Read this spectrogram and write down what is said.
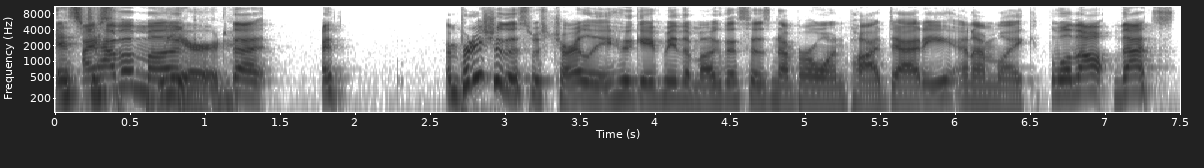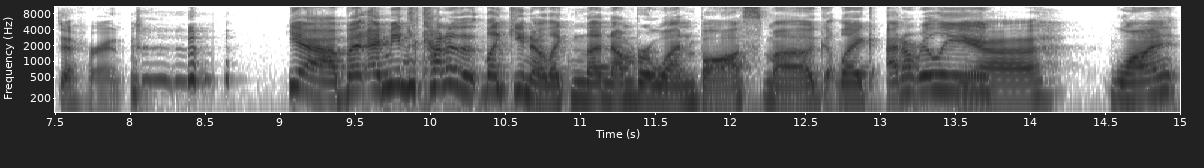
it's I have a mug weird. that I'm pretty sure this was Charlie who gave me the mug that says number one pod daddy, and I'm like, well, that, that's different. yeah, but I mean kind of like you know like the number one boss mug. Like I don't really yeah, want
